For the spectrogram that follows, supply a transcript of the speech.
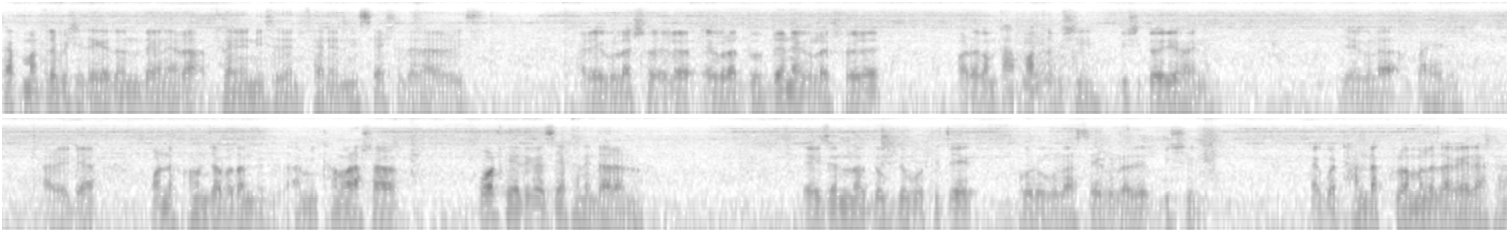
তাপমাত্রা বেশি থাকে যখন দেখেন এরা ফ্যানের নিচে দেন, ফ্যানের নিচে এসে দাঁড়া রয়েছে আর এগুলা শরীরে, এগুলা দুধ দেয় না, এগুলা শরীরে ওরকম তাপমাত্রা বেশি বেশি তৈরি হয় না। যেগুলা বাইরে। আর এটা অনেকক্ষণ যাবত আমি খামার আসার পর থেকে দেখেছি এখানে দাঁড়ানো। এই জন্য দুগ্ধবতী যে গরুগুলো আছে এগুলোর বেশি একবার ঠান্ডা খোলামেলা জায়গায় রাখা।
